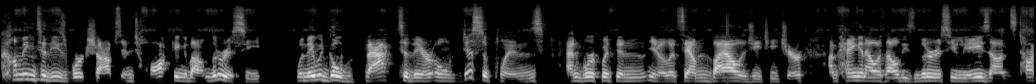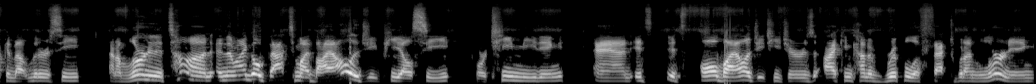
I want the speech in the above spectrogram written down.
coming to these workshops and talking about literacy when they would go back to their own disciplines and work within, you know, let's say I'm a biology teacher, I'm hanging out with all these literacy liaisons talking about literacy and I'm learning a ton. And then when I go back to my biology PLC or team meeting and it's it's all biology teachers, I can kind of ripple effect what I'm learning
